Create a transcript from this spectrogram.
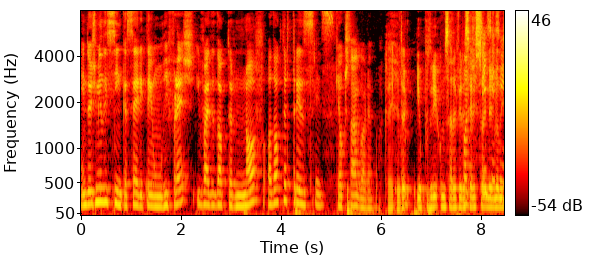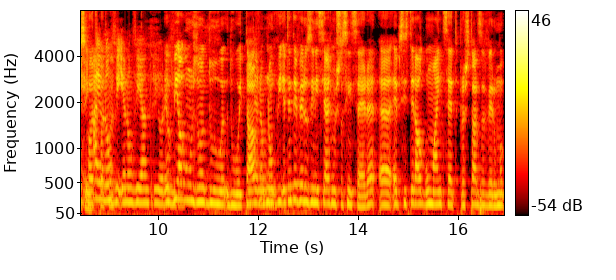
Em 2005 a série tem um refresh e vai do Doctor 9 ao Doctor 13, 13. que é o que está agora. Ok, então eu poderia começar a ver Podes- a série só Sim, em sim, sim. 2005. Pode- Ah, eu não vi, eu não vi a anterior. Eu vi ainda. alguns do, do, do oitavo, Ainda não não vi. vi. Eu tentei ver os iniciais, mas estou sincera. ah, é preciso ter algum mindset para estares a ver uma.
